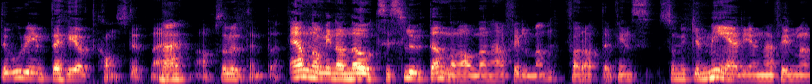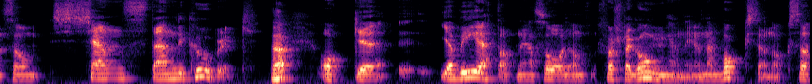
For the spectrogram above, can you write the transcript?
Det vore inte helt konstigt. Nej, Nej. absolut inte. En av mina notes i slutändan av den här filmen. För att det finns så mycket mer i den här filmen som känns Stanley Kubrick. Ja. Och eh, jag vet att när jag såg dem första gången i den här boxen också.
